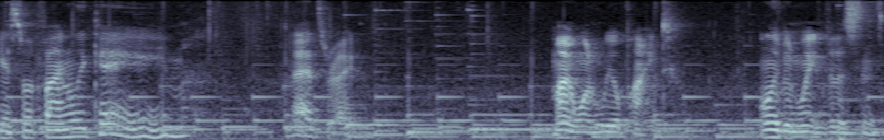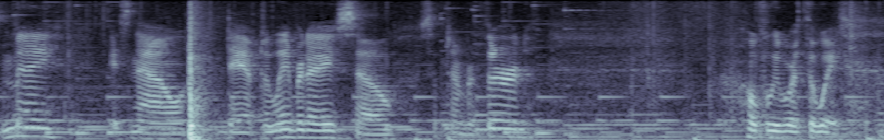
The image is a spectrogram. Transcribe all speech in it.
guess what finally came? That's right. My Onewheel Pint. Only been waiting for this since May. It's now day after Labor Day, so September 3rd. Hopefully worth the wait.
